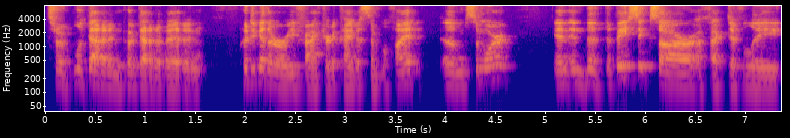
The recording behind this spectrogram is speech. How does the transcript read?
sort of looked at it and poked at it a bit, and put together a refactor to kind of simplify it um, some more. And, and the, the basics are effectively,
